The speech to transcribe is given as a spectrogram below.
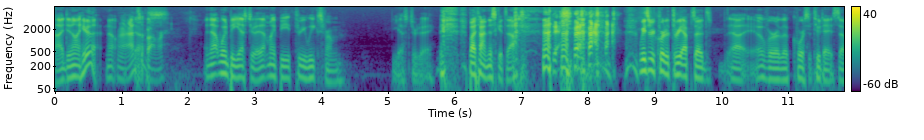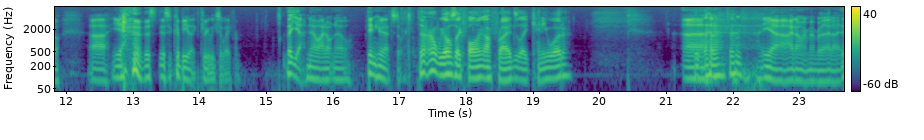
I did not hear that. No. That's a bummer. And that wouldn't be yesterday. That might be three weeks from yesterday. By the time this gets out, we've recorded three episodes uh, over the course of two days. So, uh, yeah, this this could be like three weeks away from. But yeah, no, I don't know. Didn't hear that story. There aren't wheels like falling off rides like Kennywood. Did that Uh, happen? yeah, I don't remember that either.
